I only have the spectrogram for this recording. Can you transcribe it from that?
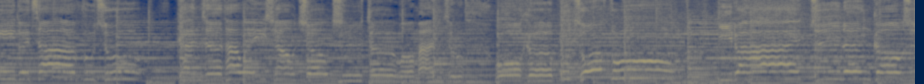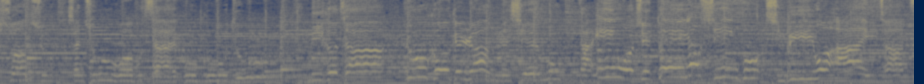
你对他付出，看着他微笑就值得我满足。我何不托付？一段爱只能够是双数。删除，我不在乎孤独。你和他如果更让人羡慕，答应我绝对要幸福。请逼我爱他，在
